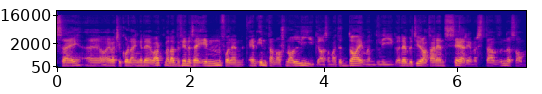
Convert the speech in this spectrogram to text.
seg eh, og jeg vet ikke hvor lenge det har vært, men de befinner seg innenfor en, en internasjonal liga som heter Diamond League. og Det betyr at det er en serie med stevner som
